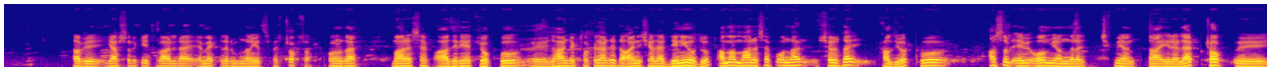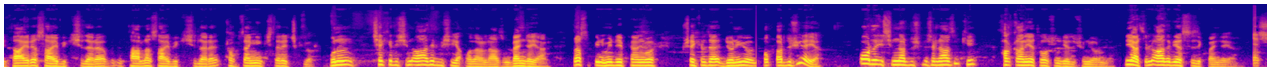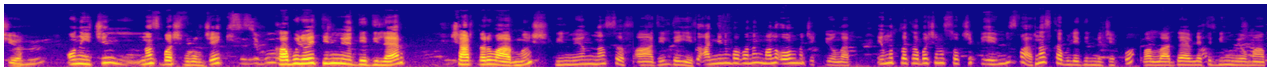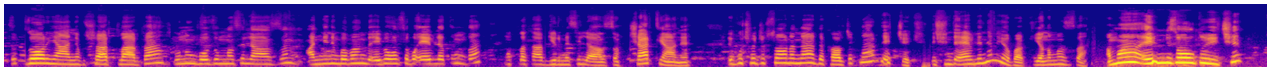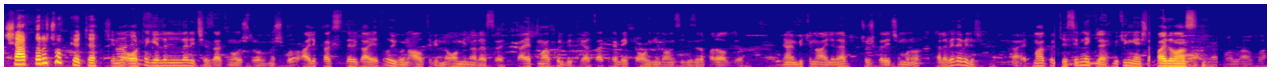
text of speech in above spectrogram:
Tabii yaşlılık itibariyle emeklilerin bunlara yetişmesi çok zor. Konuda maalesef adiliyet yok. Bu e, daha önceki tokilerde de aynı şeyler deniyordu. Ama maalesef onlar sözde kalıyor. Bu asıl evi olmayanlara çıkmayan daireler çok e, daire sahibi kişilere, tarla sahibi kişilere, çok zengin kişilere çıkıyor. Bunun çekilişini adil bir şey yapmaları lazım bence yani. Nasıl bir milli piyango bu şekilde dönüyor, toplar düşüyor ya. Orada isimler düşmesi lazım ki hakkaniyet olsun diye düşünüyorum ben. Diğer türlü adiliyetsizlik bence yani. yaşıyor. Onun için nasıl başvurulacak? Sizce bu Kabul edilmiyor dediler. Şartları varmış. Bilmiyorum nasıl. Adil değil. Annenin babanın malı olmayacak diyorlar. E mutlaka başını sokacak bir evimiz var. Nasıl kabul edilmeyecek bu? Vallahi devleti bilmiyorum artık. Zor yani bu şartlarda. Bunun bozulması lazım. Annenin babanın da evi olsa bu evlatın da mutlaka girmesi lazım. Şart yani. E bu çocuk sonra nerede kalacak, nerede edecek? E şimdi evlenemiyor bak yanımızda. Ama evimiz olduğu için şartları çok kötü. Şimdi orta gelirliler için zaten oluşturulmuş bu. Aylık taksitleri gayet uygun. 6 bin ile 10 bin arası. Gayet makul bir fiyat. Zaten emekli 17-18 lira para alıyor. Yani bütün aileler çocukları için bunu talep edebilir. Gayet makul. Kesinlikle bütün gençler faydalansın. Vallahi Allah.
